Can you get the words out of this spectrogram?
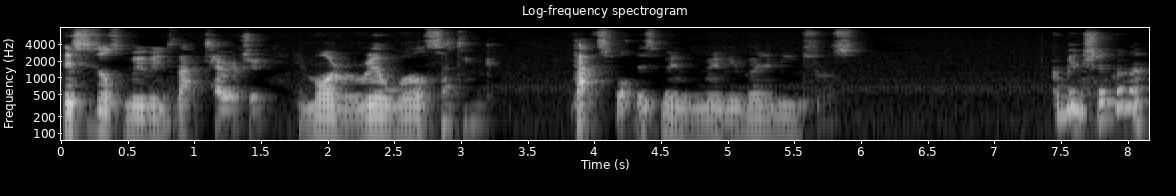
this is us moving into that territory in more of a real world setting. That's what this movie, movie really means for us. Could be interesting, couldn't it?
